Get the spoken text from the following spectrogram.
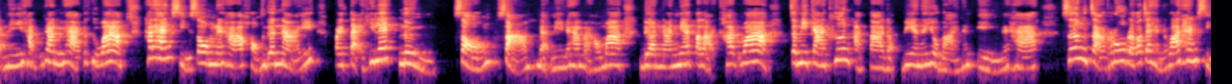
บนี้ค่ะทุกท่านค่ะก็คือว่าถ้าแท่งสีส้มนะคะของเดือนไหนไปแตะที่เลขหนึ่ง 2 3 แบบนี้นะคะหมายความว่าเดือนนั้นเนี่ยตลาดคาดว่าจะมีการขึ้นอัตราดอกเบี้ยนโยบายนั่นเองนะคะ ซึ่งจากรูปเราก็จะเห็นว่าแท่งสี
